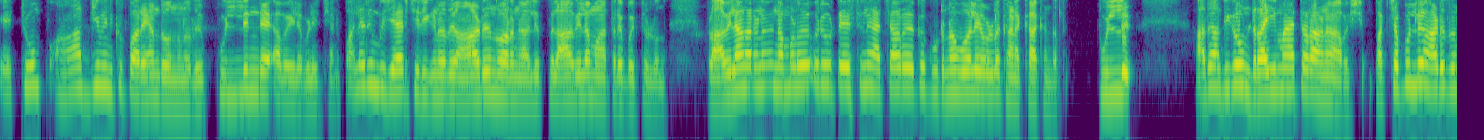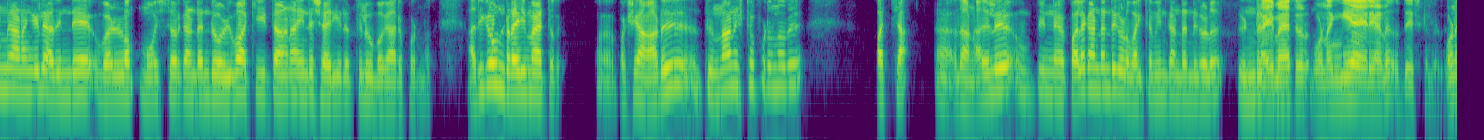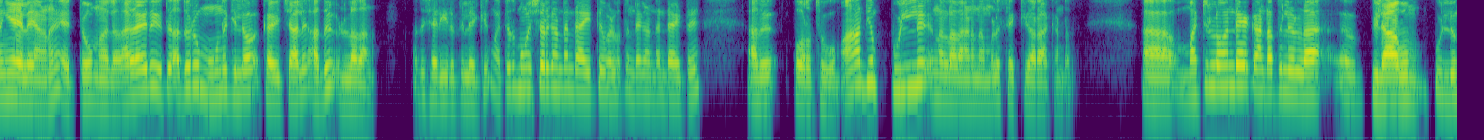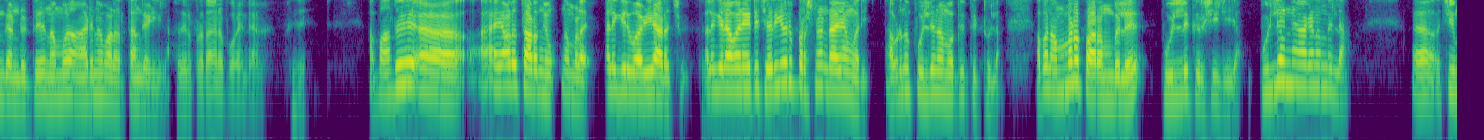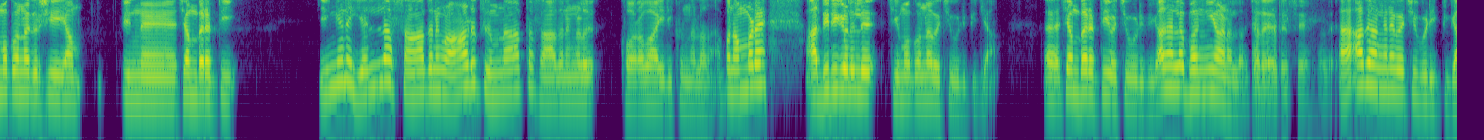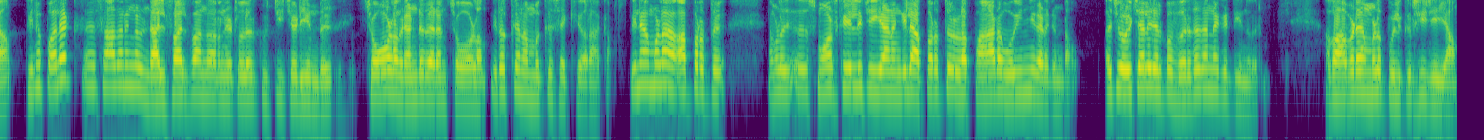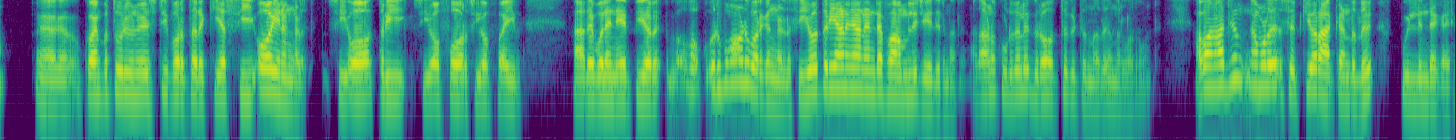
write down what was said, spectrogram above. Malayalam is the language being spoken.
ഏറ്റവും ആദ്യം എനിക്ക് പറയാൻ തോന്നുന്നത് പുല്ലിന്റെ അവൈലബിലിറ്റിയാണ് പലരും വിചാരിച്ചിരിക്കുന്നത് ആട് എന്ന് പറഞ്ഞാൽ പ്ലാവില മാത്രമേ പറ്റുള്ളൂ. പ്ലാവില എന്ന് പറയുന്നത് നമ്മൾ ഒരു ടേസ്റ്റിന് അച്ചാറൊക്കെ കൂട്ടുന്ന പോലെയുള്ള കണക്കാക്കേണ്ടത്. പുല്ല്. അത് അധികവും ഡ്രൈ മാറ്റർ ആണ് ആവശ്യം. പച്ചപ്പുല്ല് ആട് തിന്നുകയാണെങ്കിൽ അതിന്റെ വെള്ളം മോയ്സ്ചർ കണ്ടന്റ് ഒഴിവാക്കിയിട്ടാണ് അതിന്റെ ശരീരത്തിൽ ഉപകാരപ്പെടുന്നത്. അധികവും ഡ്രൈ മാറ്റർ പക്ഷേ ആട് തിന്നാൻ ഇഷ്ടപ്പെടുന്നത് പച്ച. ആ, അതിൽ അതിൽ പിന്നെ പല കണ്ടന്റുകൾ വൈറ്റമിൻ കണ്ടന്റുകൾ ഉണ്ട്. മാറ്റർ ഉണങ്ങിയ ഇലയാണ് ഉദ്ദേശിക്കുന്നത്. ഉണങ്ങിയ ഇലയാണ് ഏറ്റവും നല്ലത്. അതായത് ഇത് അതൊരു മൂന്ന് കിലോ കഴിച്ചാൽ അത് ഉള്ളതാണ്. അത് ശരീരത്തിലേക്ക് മറ്റത് മോയ്സ്ചർ കണ്ടന്റ് ആയിട്ട് വെള്ളത്തിന്റെ കണ്ടന്റ് ആയിട്ട് അത് പുറത്തു പോകും. ആദ്യം പുല്ല് എന്നുള്ളതാണ് നമ്മൾ സെക്യൂർ ആക്കേണ്ടത്. മറ്റുള്ളവന്റെ കണ്ടത്തിലുള്ള പിലാവും പുല്ലും കണ്ടിട്ട് നമ്മൾ ആടിനെ വളർത്താൻ കഴിയില്ല. അതൊരു പ്രധാന പോയിന്റാണ് അപ്പൊ അത് അയാൾ തടഞ്ഞു നമ്മളെ. അല്ലെങ്കിൽ വഴി അടച്ചു. അല്ലെങ്കിൽ അവനായിട്ട് ചെറിയൊരു പ്രശ്നം ഉണ്ടായാൽ മതി. അവിടുന്ന് പുല്ല് നമുക്ക് കിട്ടില്ല അപ്പൊ നമ്മുടെ പറമ്പിൽ പുല്ല് കൃഷി ചെയ്യാം. പുല്ല് തന്നെ ആകണമെന്നില്ല. ചീമക്കൊന്ന കൃഷി ചെയ്യാം. പിന്നെ ചെമ്പരത്തി. ഇങ്ങനെ എല്ലാ സാധനങ്ങളും ആട് തിന്നാത്ത സാധനങ്ങൾ കുറവായിരിക്കും എന്നുള്ളതാണ്. അപ്പൊ നമ്മുടെ അതിരുകളിൽ ചീമക്കൊന്ന വെച്ച് പിടിപ്പിക്കാം. ചെമ്പരത്തി വെച്ച് പിടിപ്പിക്കാം അത് നല്ല ഭംഗിയാണല്ലോ അതെ അങ്ങനെ വെച്ച് പിടിപ്പിക്കാം. പിന്നെ പല സാധനങ്ങളുണ്ട്. അൽഫാൽഫ എന്ന് പറഞ്ഞിട്ടുള്ള ഒരു കുറ്റിച്ചെടി ഉണ്ട് ചോളം രണ്ടു തരം ചോളം. ഇതൊക്കെ നമുക്ക് സെക്യൂർ ആക്കാം. പിന്നെ നമ്മളെ അപ്പുറത്ത് നമ്മൾ സ്മോൾ സ്കെയിലിൽ ചെയ്യുകയാണെങ്കിൽ അപ്പുറത്തുള്ള പാട ഒഴിഞ്ഞു കിടക്കുന്നുണ്ടാവും. അത് ചോദിച്ചാൽ ചിലപ്പോൾ വെറുതെ തന്നെ കിട്ടിയെന്ന് വരും. അപ്പോൾ അവിടെ നമ്മൾ പുൽകൃഷി ചെയ്യാം. കോയമ്പത്തൂർ യൂണിവേഴ്സിറ്റി പുറത്തിറക്കിയ സി ഒ ഇനങ്ങൾ C O three C O four C O five അതേപോലെ നേപ്പിയർ ഒരുപാട് വർഗങ്ങളുണ്ട്. സിഒ ത്രീയാണ് ത്രീ ആണ് ഞാൻ എന്റെ ഫാമിൽ ചെയ്തിരുന്നത്. അതാണ് കൂടുതൽ ഗ്രോത്ത് കിട്ടുന്നത് എന്നുള്ളതുകൊണ്ട്. അപ്പോൾ ആദ്യം നമ്മൾ സെക്യൂർ ആക്കേണ്ടത് പുല്ലിന്റെ കാര്യം.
